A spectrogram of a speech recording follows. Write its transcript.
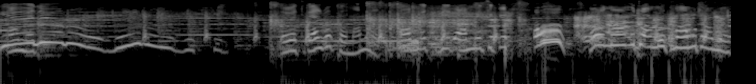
Geliyoruz. Öldüreceksin? Evet gel bakalım Ahmet. Ahmet bir Ahmet iki. Aa! Aa Mahmut Ahmet Mahmut Ahmet.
